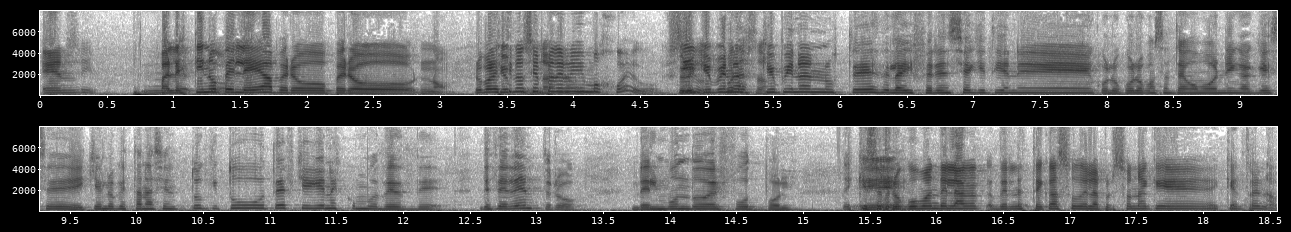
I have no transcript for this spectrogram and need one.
en Palestino pelea, pero pero no. Pero Palestino siempre tiene el mismo juego. ¿Pero qué, opinan, qué, opinan, ustedes de la diferencia que tiene Colo Colo con Santiago Morning? ¿A qué, se, qué es lo que están haciendo? Tú, tú Tef, que vienes como desde, desde dentro del mundo del fútbol. Es que se eh, preocupan de la, en este caso de la persona que, que entrena.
